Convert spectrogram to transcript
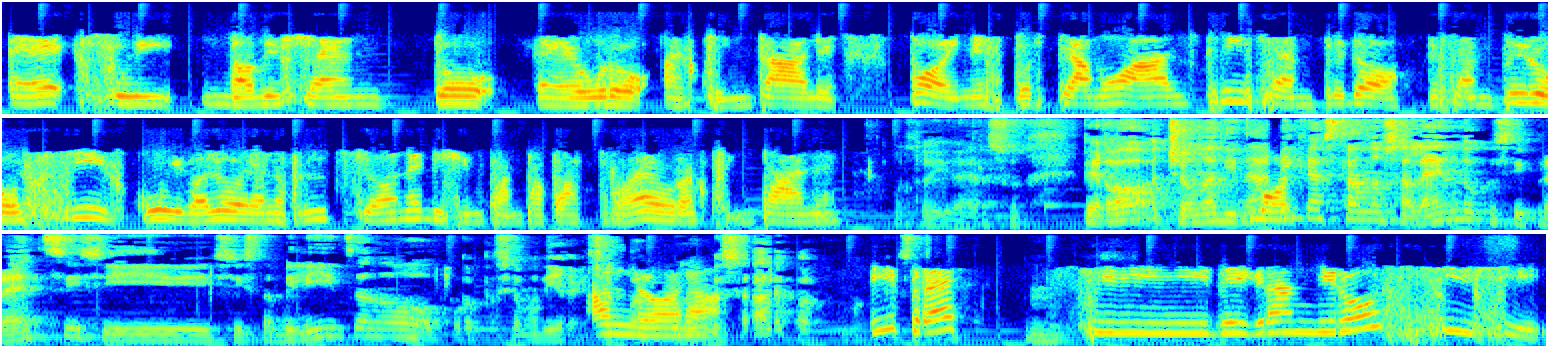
è sui 900 euro al quintale. Poi ne esportiamo altri, sempre DOC, sempre rossi, il cui valore alla produzione è di 54 euro al quintale. Molto diverso. Però c'è una dinamica, stanno salendo questi prezzi, si, si stabilizzano oppure possiamo dire che allora, sale, I prezzi mm. dei grandi rossi sì,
